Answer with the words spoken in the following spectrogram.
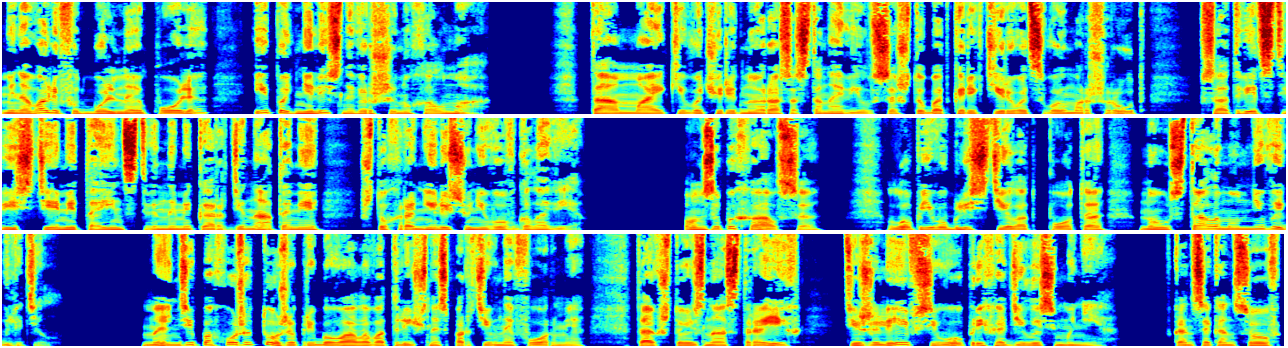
миновали футбольное поле и поднялись на вершину холма. Там Майки в очередной раз остановился, чтобы откорректировать свой маршрут в соответствии с теми таинственными координатами, что хранились у него в голове. Он запыхался, лоб его блестел от пота, но усталым он не выглядел. Мэнди, похоже, тоже пребывала в отличной спортивной форме, так что из нас троих тяжелее всего приходилось мне. Конце концов,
